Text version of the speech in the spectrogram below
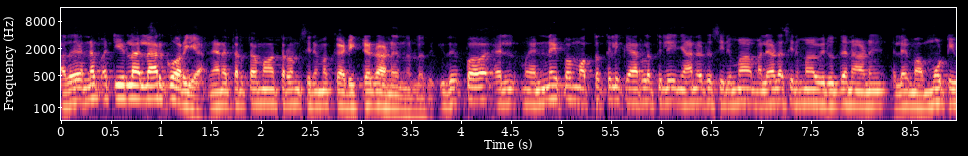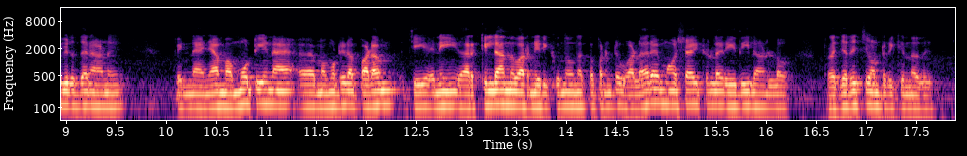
അത് എന്നെ പറ്റിയുള്ള എല്ലാവർക്കും അറിയാം. ഞാൻ എത്രമാത്രം സിനിമക്ക് അഡിക്റ്റഡ് ആണ് എന്നുള്ളത്. ഇതിപ്പോൾ എന്നെ ഇപ്പം മൊത്തത്തിൽ കേരളത്തിൽ ഞാനൊരു സിനിമ മലയാള സിനിമ വിരുദ്ധനാണ് അല്ലെങ്കിൽ മമ്മൂട്ടി വിരുദ്ധനാണ്. പിന്നെ ഞാൻ മമ്മൂട്ടീനെ മമ്മൂട്ടിയുടെ പടം ചെയ്യ- ഇനി ഇറക്കില്ല എന്ന് പറഞ്ഞിരിക്കുന്നു എന്നൊക്കെ പറഞ്ഞിട്ട് വളരെ മോശമായിട്ടുള്ള രീതിയിലാണല്ലോ പ്രചരിച്ചുകൊണ്ടിരിക്കുന്നത്.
